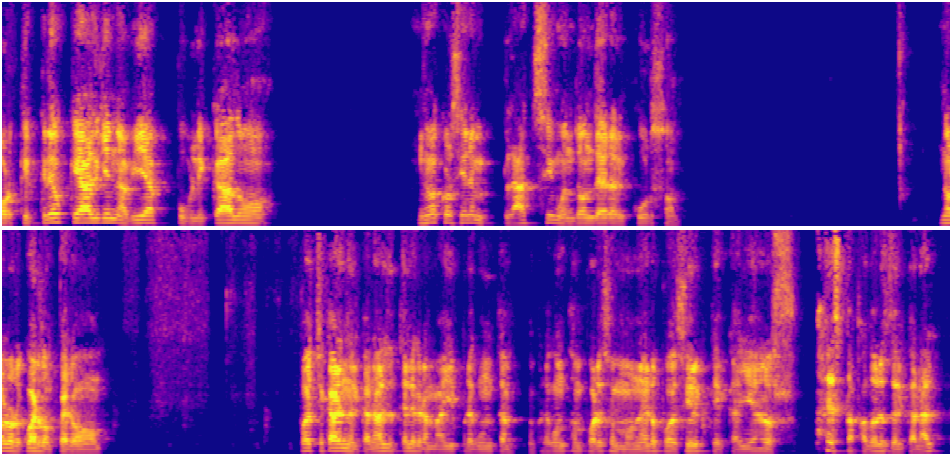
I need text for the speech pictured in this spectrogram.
porque creo que alguien había publicado, no me acuerdo si era en Platzi o en dónde era el curso. No lo recuerdo, pero puedes checar en el canal de Telegram, ahí preguntan. Me preguntan por ese monero, puedo decir que caí en los estafadores del canal.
